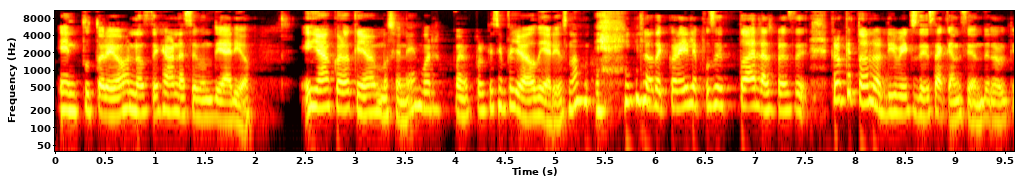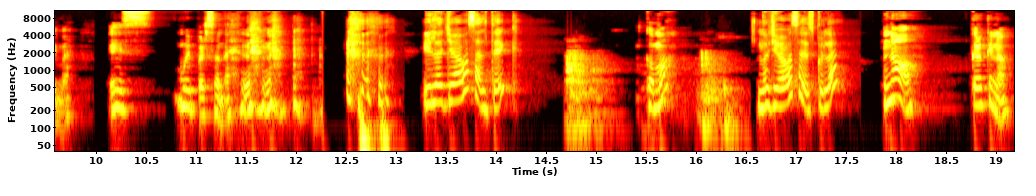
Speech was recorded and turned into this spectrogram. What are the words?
en tutoreo nos dejaron hacer un diario. Y yo me acuerdo que yo me emocioné, bueno, porque siempre he llevado diarios, ¿no? Y lo decoré y le puse todas las frases, creo que todos los lyrics de esa canción, de la última. Es muy personal. ¿Y lo llevabas al TEC? ¿Cómo? ¿Lo llevabas a la escuela? No, creo que no.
